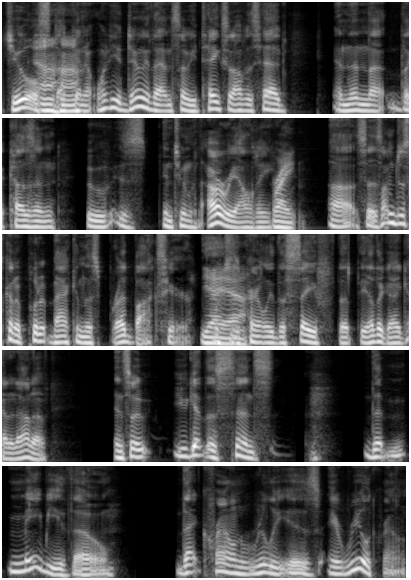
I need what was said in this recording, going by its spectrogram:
jewel stuck Uh-huh. in it. What are you doing with that? And so he takes it off his head. And then the, the cousin who is in tune with our reality Right. uh, says, "I'm just going to put it back in this bread box here, Yeah, which is yeah. apparently the safe that the other guy got it out of." And so you get this sense that maybe though that crown really is a real crown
